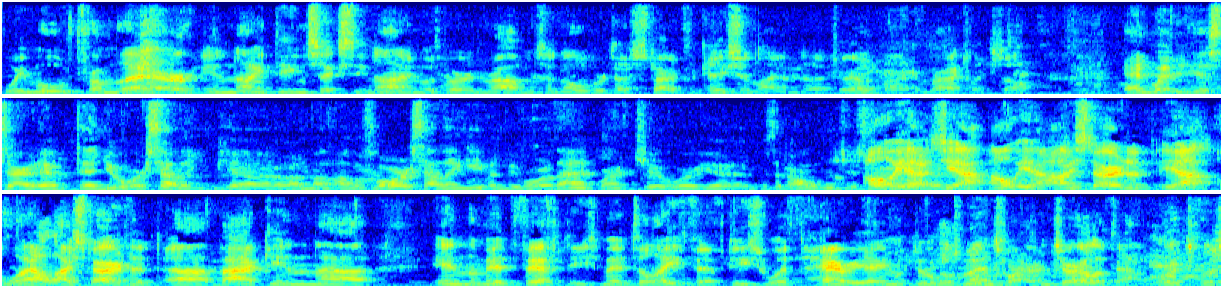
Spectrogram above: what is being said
we moved from there in 1969 with Verdon Robinson over to start Vacation Land uh, Trailer Park in Brackley. So, And when did you start out then? You were selling uh, on, the, on the floor, selling even before that, weren't you? Were you, was it home and just? Oh yes, yeah, oh yeah. I started, yeah. Well, I started uh, back in uh, in the mid '50s, mid to late '50s, with Harry A. McDougall's Menswear in Charlottetown, which was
